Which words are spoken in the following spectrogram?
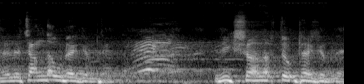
নইলে চান্দা উঠায় কেমনে? রিক্সা আলারতে উঠায় কেমনে?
